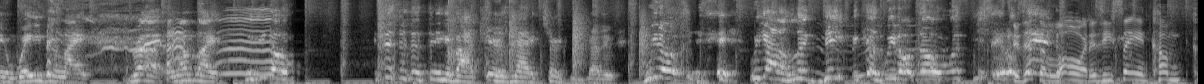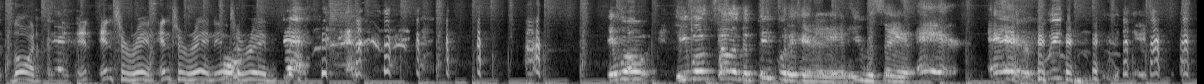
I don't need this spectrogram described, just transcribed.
and waving like, bruh. And I'm like, you know, this is the thing about charismatic churches, brother. We don't, we gotta look deep because we don't know what's, you see what Is that the Lord? Is he saying, "Come, Lord, enter in, enter in, enter in"? Yeah. it won't. He won't tell the people to enter in. He was saying, "Air, air, please."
